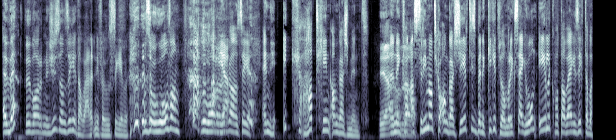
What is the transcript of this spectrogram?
eh, wel, we waren nu juist aan het zeggen, dat waren het niet van goesting hebben. Maar zo gewoon van, we waren Ja. ook aan het zeggen. En ik had geen engagement. Ja, en dan denk ik van, als er iemand geëngageerd is, ben ik het wel. Maar ik zei gewoon eerlijk wat dat wij gezegd hebben.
